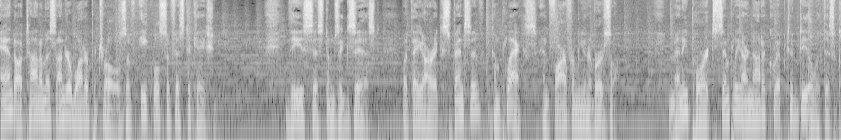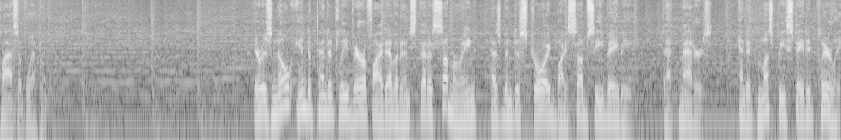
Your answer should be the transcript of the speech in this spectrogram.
and autonomous underwater patrols of equal sophistication. These systems exist, but they are expensive, complex, and far from universal. Many ports simply are not equipped to deal with this class of weapon. There is no independently verified evidence that a submarine has been destroyed by Subsea Baby. That matters, and it must be stated clearly.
